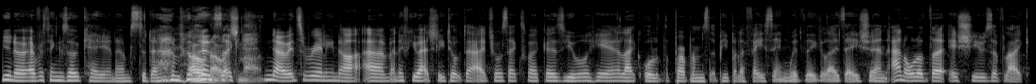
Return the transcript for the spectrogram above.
you know, everything's okay in Amsterdam." Oh, And no, like, it's not. No, it's really not. Um, and if you actually talk to actual sex workers, you will hear like all of the problems that people are facing with legalization and all of the issues of like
